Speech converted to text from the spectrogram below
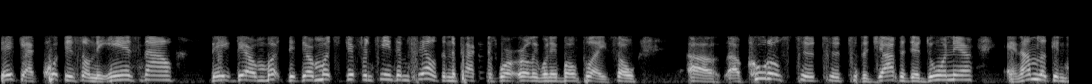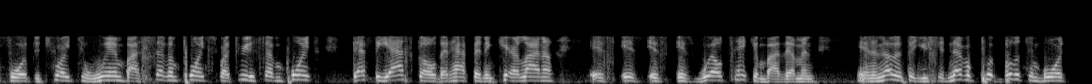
they've got quickness on the ends now. They they're much they're a much different team themselves than the Packers were early when they both played. So. Uh, uh, kudos to, to, to the job that they're doing there, and I'm looking for Detroit to win by seven points, by three to seven points. That fiasco that happened in Carolina is is is, is well taken by them. And and another thing, you should never put bulletin board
